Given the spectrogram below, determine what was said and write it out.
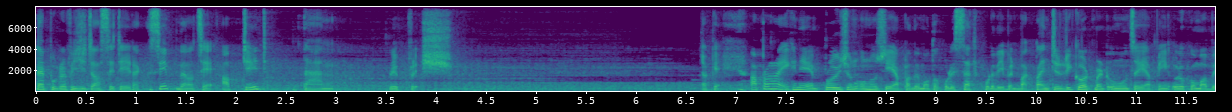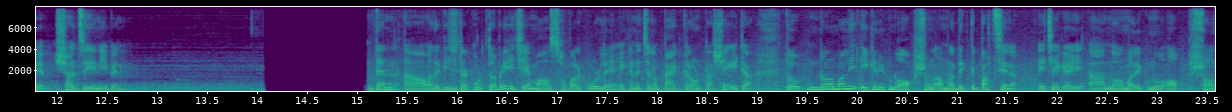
টাইপোগ্রাফি যেটা আছে এটাই রাখতেছি। দেন হচ্ছে আপডেট দেন রিফ্রেশ ওকে আপনারা এখানে প্রয়োজন অনুযায়ী আপনাদের মতো করে সেট করে দিবেন বা ক্লায়েন্টের রিকোয়ারমেন্ট অনুযায়ী আপনি ওরকমভাবে সাজিয়ে নেবেন। দেন আমাদেরকে যেটা করতে হবে, এই যে মাউস হভার করলে এখানে যেন ব্যাকগ্রাউন্ড আসে এটা। তো নর্মালি এখানে কোনো অপশন আমরা দেখতে পাচ্ছি না। এই জায়গায় নর্মালি কোনো অপশন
